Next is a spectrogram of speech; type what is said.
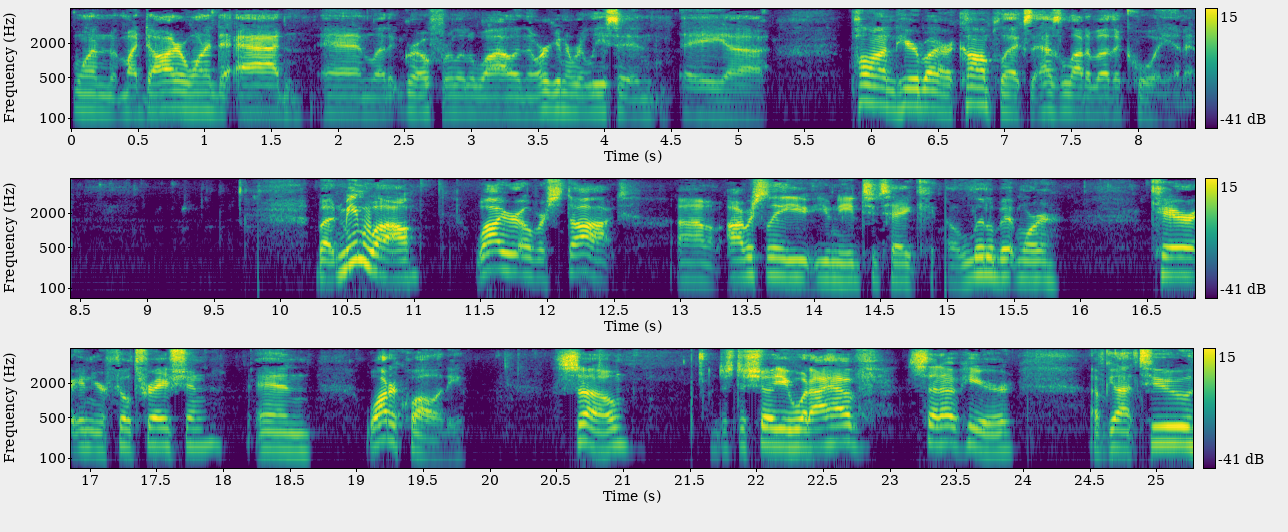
one my daughter wanted to add and let it grow for a little while, and then we're going to release it in a uh, pond here by our complex that has a lot of other koi in it. But meanwhile, while you're overstocked, um, obviously you, need to take a little bit more care in your filtration and water quality. So, just to show you what I have set up here, I've got two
